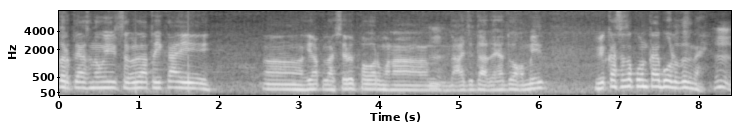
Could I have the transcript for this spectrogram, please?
करते असं नव्हे सगळं आता हे काय अं, हे आपला शरद पवार म्हणा अजित दादा ह्या दोघा म्हणजे विकासाचं कोण काय बोलतच नाही. हं,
